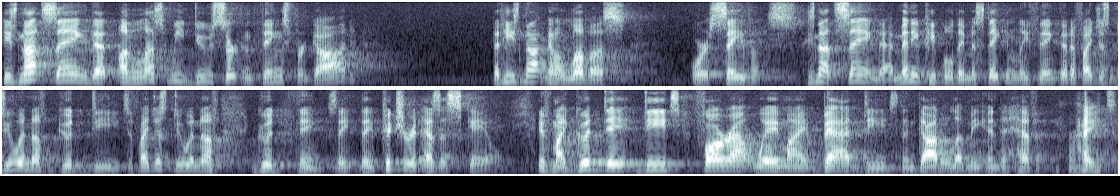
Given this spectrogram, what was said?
he's not saying that unless we do certain things for God, that he's not going to love us or save us. He's not saying that. Many people, they mistakenly think that if I just do enough good deeds, if I just do enough good things, they, they picture it as a scale. If my good de- deeds far outweigh my bad deeds, then God will let me into heaven, right?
